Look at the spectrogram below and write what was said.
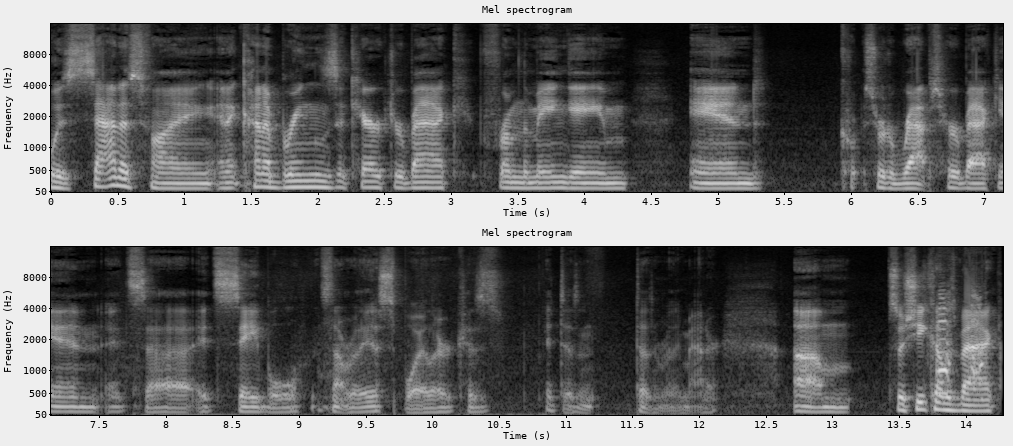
was satisfying and it kind of brings a character back from the main game and sort of wraps her back in it's uh it's sable it's not really a spoiler because it doesn't doesn't really matter um so she comes back.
